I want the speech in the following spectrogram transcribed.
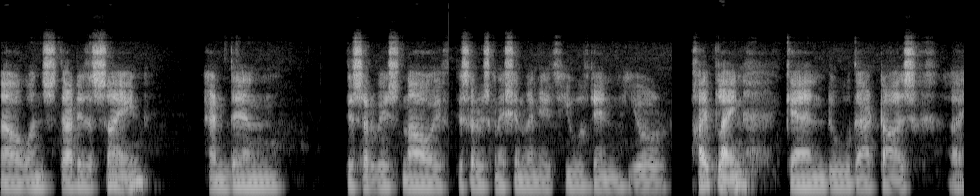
Now once that is assigned and then the service now if the service connection when it's used in your pipeline can do that task uh,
